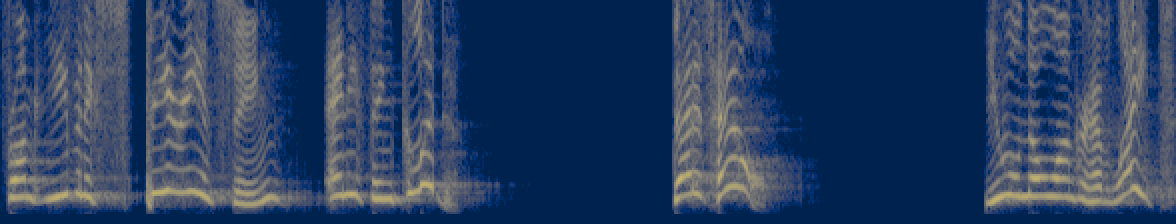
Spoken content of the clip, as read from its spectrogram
from even experiencing anything good. That is hell. You will no longer have light.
